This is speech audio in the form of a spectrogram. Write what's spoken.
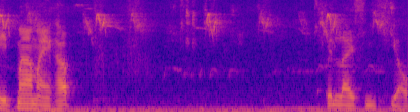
ติดมาใหม่ครับ เป็นลายสีเขียว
